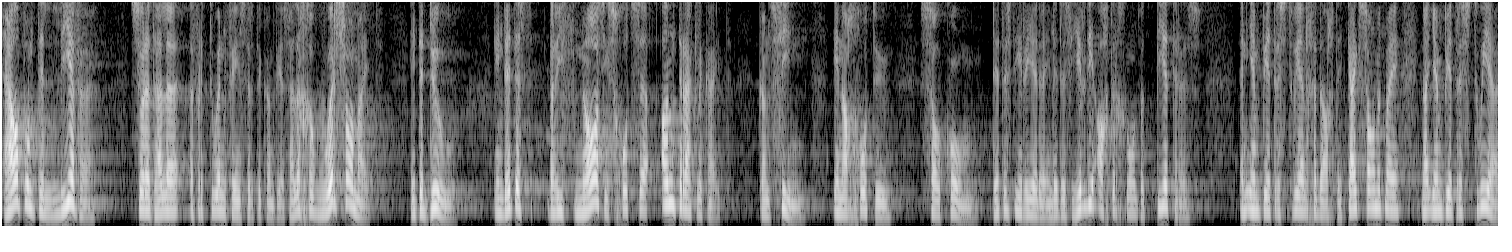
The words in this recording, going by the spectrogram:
help om te lewe sodat hulle 'n vertoonvenster te kan wees. Hulle gehoorsaamheid het 'n doel en dit is dat die nasies God se aantreklikheid kan sien en na God toe sal kom. Dit is die rede en dit is hierdie agtergrond wat Petrus in 1 Petrus 2 in gedagte het. Kyk saam met my na 1 Petrus 2.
